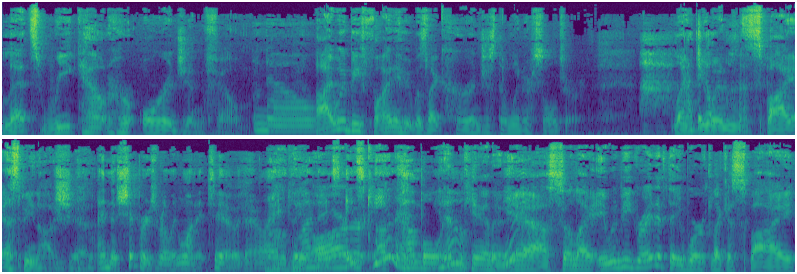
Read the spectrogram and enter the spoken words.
let's recount her origin film. No. I would be fine if it was like her and just the Winter Soldier, like I think I'll- doing spy espionage shit. and the shippers really want it too. They're like, Well, they "Come on, are it's, it's canon. a couple you know? in canon, Yeah. yeah. So like, it would be great if they worked like a spy,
